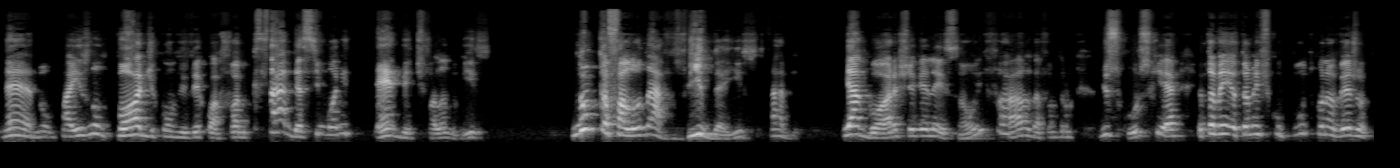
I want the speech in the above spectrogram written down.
né, o país não pode conviver com a fome. Sabe, a Simone Tebet falando isso. Nunca falou na vida isso, sabe? E agora chega a eleição e fala da forma discurso que é. Eu também, eu também fico puto quando eu vejo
